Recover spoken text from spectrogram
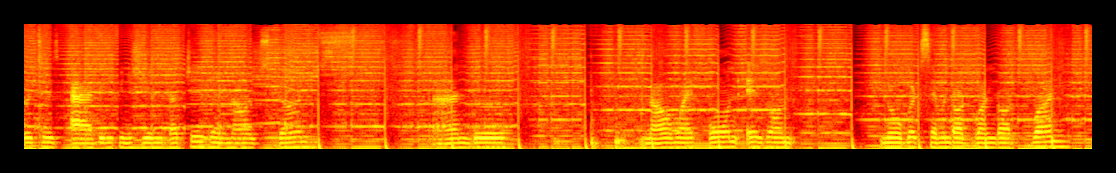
is adding finishing touches and now it's done. And uh, now my phone is on Nougat 7.1.1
